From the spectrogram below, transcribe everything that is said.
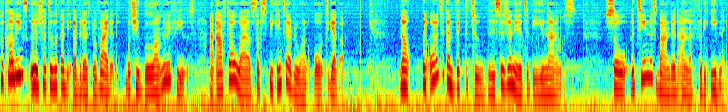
Her colleagues urged her to look at the evidence provided, but she bluntly refused and after a while stopped speaking to everyone altogether. Now, in order to convict the two, the decision needed to be unanimous. So the team disbanded and left for the evening.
